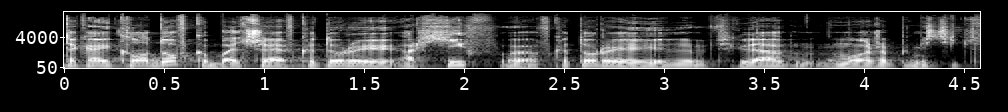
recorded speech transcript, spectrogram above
такая кладовка большая, в которой архив, э, в которой всегда можно поместить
